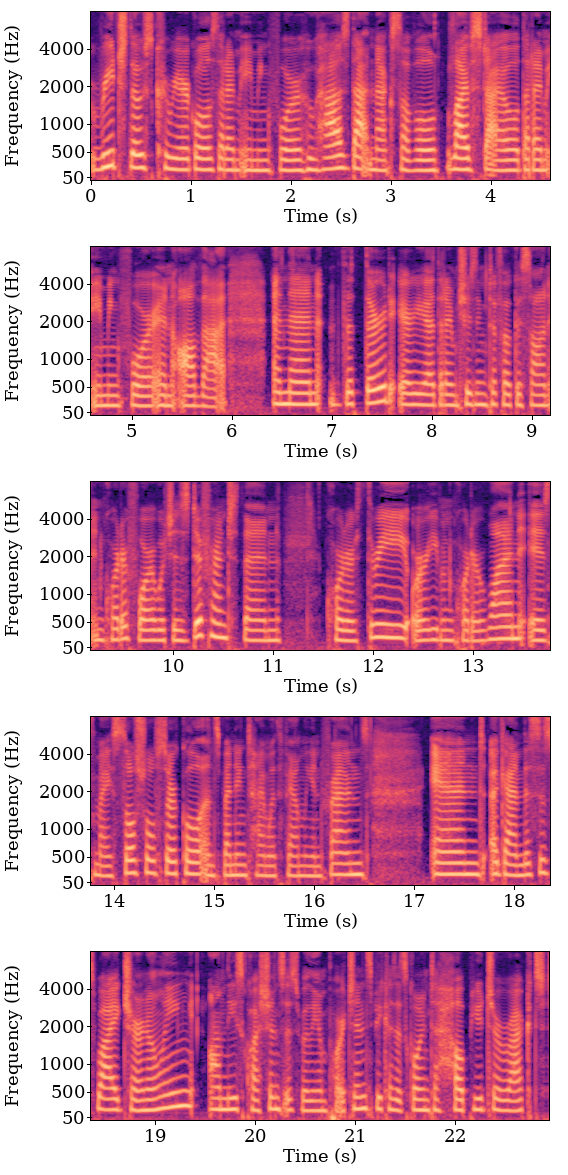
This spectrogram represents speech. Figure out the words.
reached those career goals that I'm aiming for, who has that next level lifestyle that I'm aiming for, and all that. And then the third area that I'm choosing to focus on in quarter four, which is different than quarter three or even quarter one, is my social circle and spending time with family and friends. And again, this is why journaling on these questions is really important because it's going to help you direct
